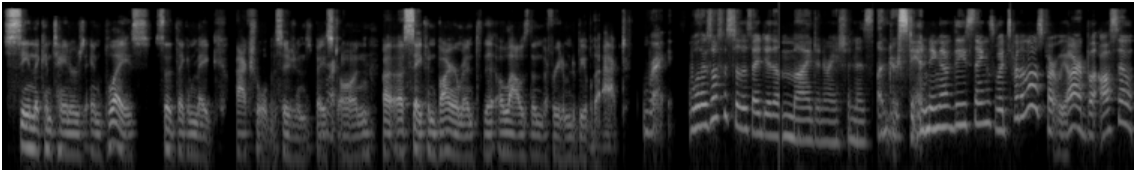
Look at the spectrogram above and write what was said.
seen the containers in place so that they can make actual decisions based right. on a, a safe environment that allows them the freedom to be able to act Right. Well, there's also still this idea that my generation is understanding of these things, which for the most part we are, but also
